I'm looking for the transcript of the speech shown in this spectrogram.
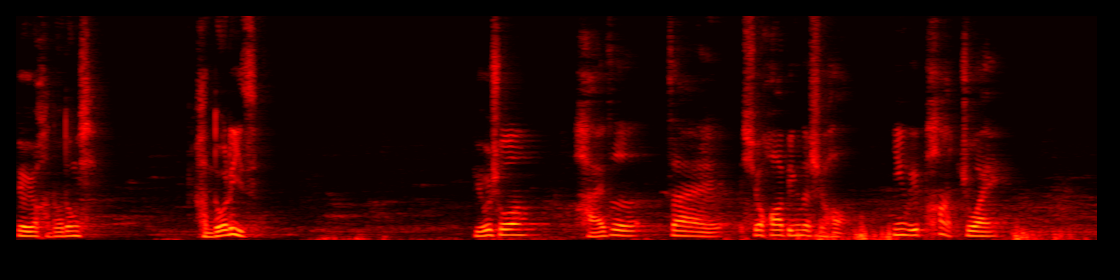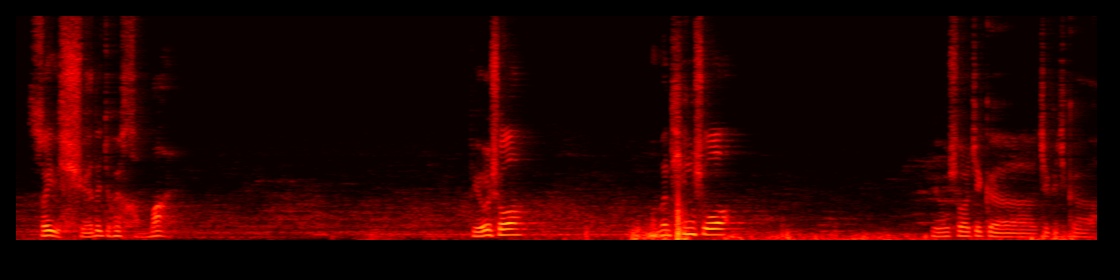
又有很多东西，很多例子。比如说，孩子在学滑冰的时候，因为怕摔，所以学的就会很慢。比如说。我们听说，比如说这个这个这个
